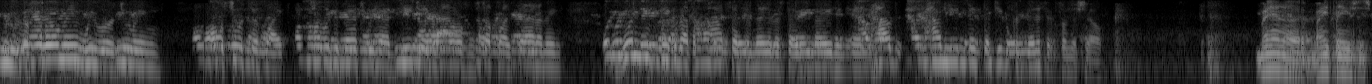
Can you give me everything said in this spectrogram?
we were filming. We were doing all sorts of like public events. We had DJ battles and stuff like that. I mean, what do you think about the concept of Million Mistakes Made, and, and how how do you think that people can benefit from the show? Man, uh, main thing is just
